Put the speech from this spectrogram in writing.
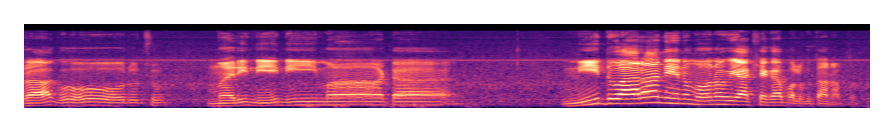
రాగోరుచు. మరి నీ మాట. నీ ద్వారా నేను మౌనవ్యాఖ్యగా పలుకుతాను అప్పుడు.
